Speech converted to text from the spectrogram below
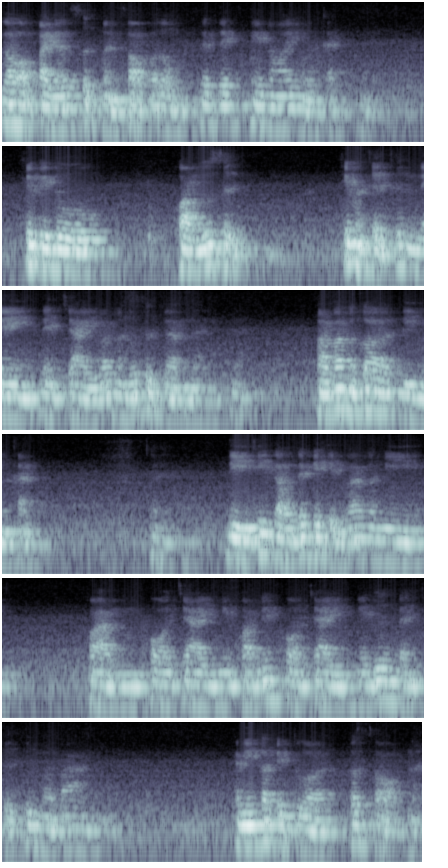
เราออกไปแล้วสึกเหมือนสอบอารมณ์เล็กๆน้อยๆเหมือนกัน คือไปดูความรู้สึกที่มันเกิดขึ้นในในใจว่ามันรู้สึกแบบไหนนะมาว่ามันก็ดีเหมือนกัน ดีที่เราได้ไปเห็นว่ามันมีความพอใจ มีความไม่พอใจในเรื่องใดเกิดขึ้นมาบ้าง อันนี้ก็เป็นตัวทดสอบนะ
